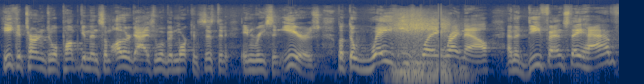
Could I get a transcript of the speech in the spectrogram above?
he could turn into a pumpkin than some other guys who have been more consistent in recent years. But the way he's playing right now and the defense they have,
